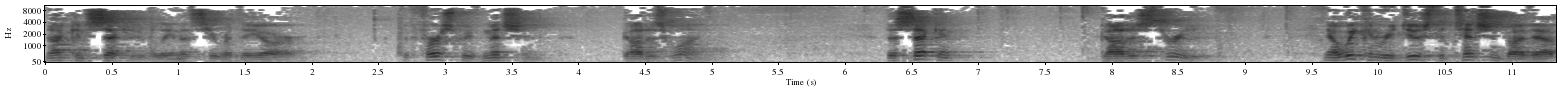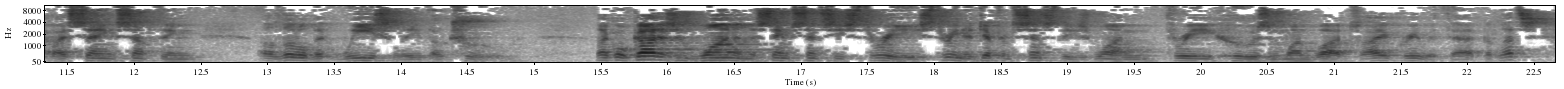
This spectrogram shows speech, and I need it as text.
not consecutively, and let's see what they are. The first we've mentioned God is one. The second, God is three. Now, we can reduce the tension by that by saying something a little bit Weasley, though true. Like, well, God isn't one in the same sense he's three. He's three in a different sense that he's one. Three who's and one what. So I agree with that. But let's,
